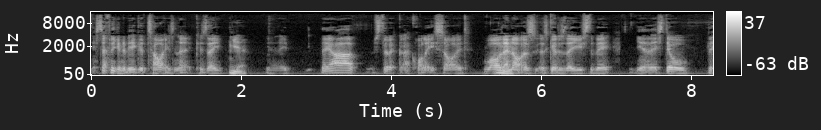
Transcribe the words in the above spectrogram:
it's definitely going to be a good tie, isn't it? Because they yeah. you know, they they are still a, a quality side. While Hmm. they're not as, as good as they used to be, you know, they still they,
